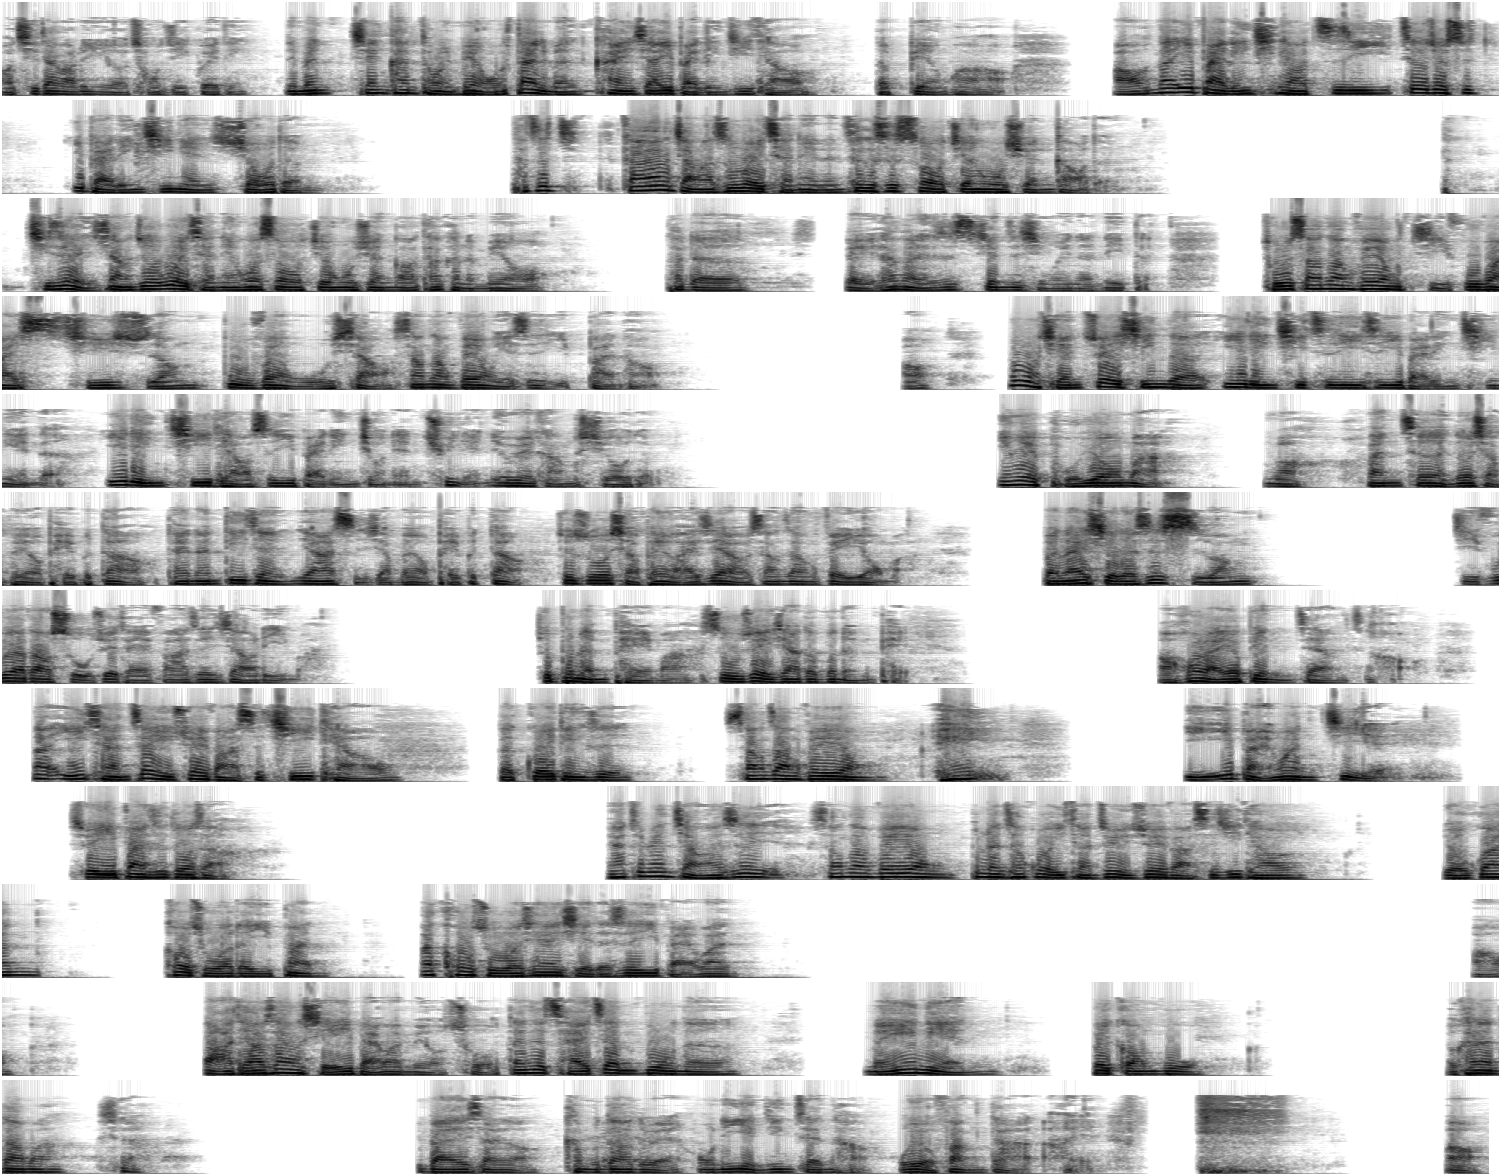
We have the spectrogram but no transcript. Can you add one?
哦，其他法律有重启规定。你们先看同影片，我带你们看一下一百零七条的变化哈。好，那一百零七条之一，这个就是一百零七年修的。他是刚刚讲的是未成年人，这个是受监护宣告的。其实很像，就未成年或受监护宣告，他可能没有他的，对他可能是限制行为能力的。除丧葬费用给付外，其余死亡部分无效，丧葬费用也是一半哈。好，目前最新的一零七之一是一百零七年的，一零七条是一百零九年，去年六月刚修的。因为普优嘛，什么翻车，很多小朋友赔不到；台南地震压死小朋友赔不到，就说小朋友还是要有丧葬费用嘛。本来写的是死亡给付要到十五岁才发生效力嘛，就不能赔嘛，十五岁以下都不能赔。啊，后来又变成这样子，好。那遗产赠与税法十七条的规定是，丧葬费用，哎，以一百万计，哎，所以一半是多少？那这边讲的是丧葬费用不能超过遗产赠与税法十七条有关扣除额的一半。那扣除额现在写的是一百万。好，法条上写一百万没有错，但是财政部呢，每一年会公布，有看得到吗？是啊，一百二十三哦，看不到对不对？哦，你眼睛真好，我有放大了，嘿。好。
